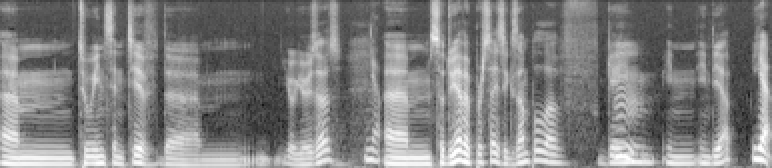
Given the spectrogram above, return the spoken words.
Um, to incentive the um, your users. Yeah. Um, so do you have a precise example of game Hmm. in in the app? Yeah.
